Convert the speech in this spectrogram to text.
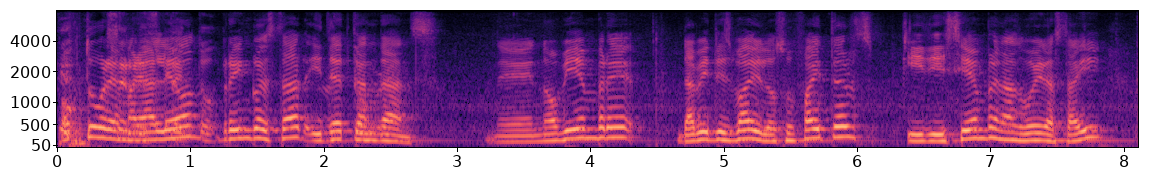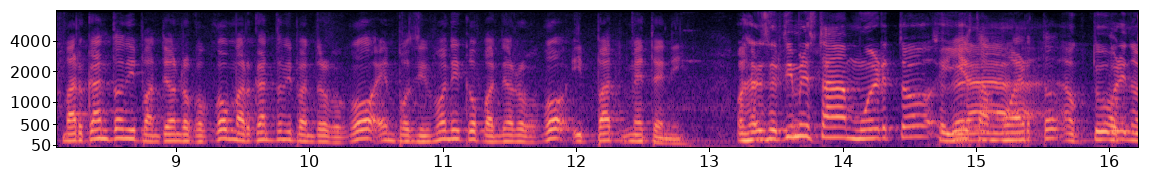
Octubre, María. León, Ringo Starr y Dead Can Dance. Eh, noviembre, David Bisbal y los Foo Fighters. Y diciembre, nada voy a ir hasta ahí. Marc Anthony, Panteón Rococó, Marc Anthony, Panteón Rococó, Empo Sinfónico, Panteón Rococó y Pat Metheny. o sea, septiembre está muerto y Septiembre ya está muerto. Octubre y Octubre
